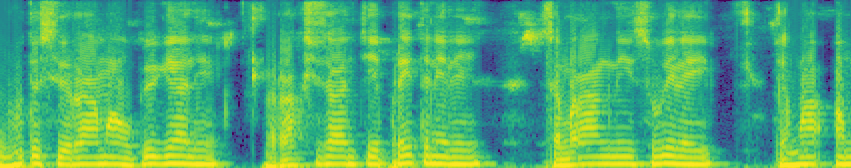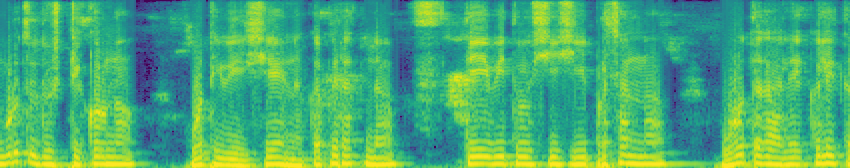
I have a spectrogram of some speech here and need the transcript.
भूत श्रीरामा उपयोगी आले राक्षसांचे प्रेत नेले समरांगणी सुवेले तेव्हा अमृत दृष्टी उठवी शेन कपिरत्न ते वितुशीशी प्रसन्न भूत झाले कलित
